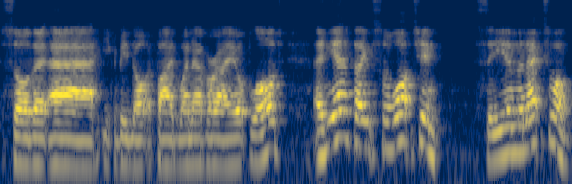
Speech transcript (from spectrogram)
so that uh, you can be notified whenever I upload. And yeah, thanks for watching. See you in the next one.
